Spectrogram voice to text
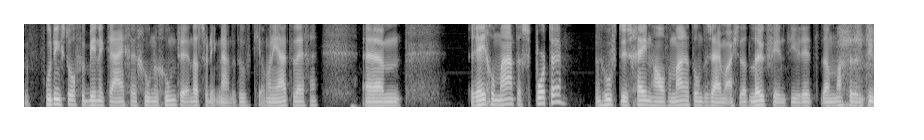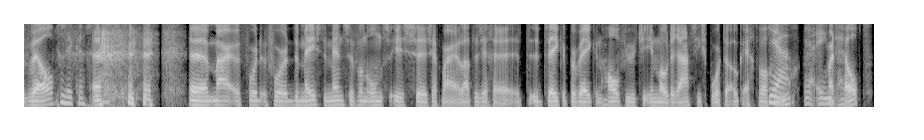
voedingsstoffen binnenkrijgen. Groene groenten en dat soort dingen. Nou, dat hoef ik je allemaal niet uit te leggen. Um, regelmatig sporten hoeft dus geen halve marathon te zijn, maar als je dat leuk vindt, Judith, dan mag dat natuurlijk wel. Gelukkig. uh, maar voor de, voor de meeste mensen van ons is, zeg maar, laten we zeggen, twee keer per week een half uurtje in moderatie sporten ook echt wel genoeg. Ja, ja, maar het helpt.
